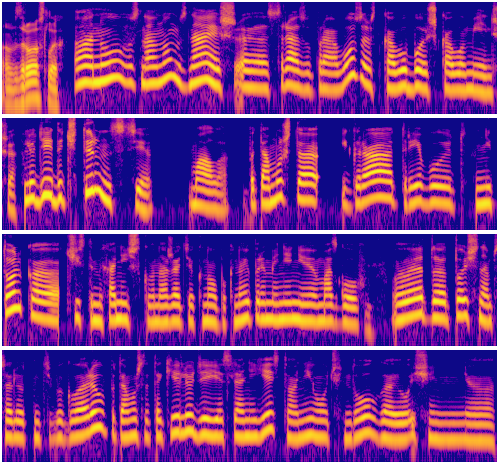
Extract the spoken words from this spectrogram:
взрослых? А, ну, в основном, знаешь, э, сразу про возраст, кого больше, кого меньше. Людей до 14 мало, потому что игра требует не только чисто механического нажатия кнопок, но и применения мозгов. Это точно абсолютно тебе говорю, потому что такие люди, если они есть, то они очень долго и очень э,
